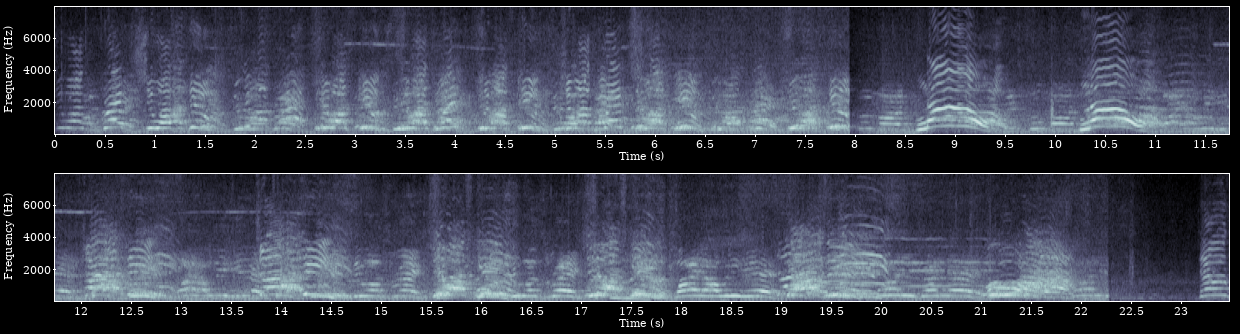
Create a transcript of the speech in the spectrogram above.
She was raped, she was killed. She was raped, she was killed. She was raped, she was killed. She was raped, she was killed. She was raped, she was killed. No! No! Justice! Justice! She was raped. She was killed. She was raped. She was killed. Why are we here? Justice! What is her name? Who are? Those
